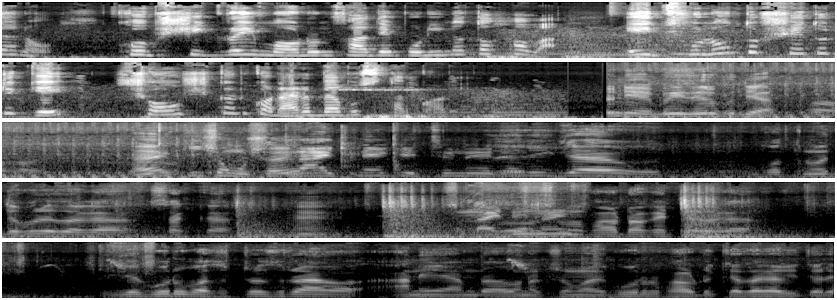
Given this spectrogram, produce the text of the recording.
যেন খুব শীঘ্রই মরণ ফাঁদে পরিণত হওয়া, এই ঝুলন্ত সেতুটিকে সংস্কার করার ব্যবস্থা করে। ব্রিজের দিয়া হ্যাঁ কি সমস্যা? হয়? লাইট নেই কিচ্ছু নেই। এদিকে গতর মধ্যে পড়ে থাকা চাক্কা হ্যাঁ। লাইটও নাই। ফাউটা কাটতে থাকা। যে গরু বাছুর টছুর আনি আমরা অনেক সময় গরুর ফাউ ঢুকে থাকা ভিতরে।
